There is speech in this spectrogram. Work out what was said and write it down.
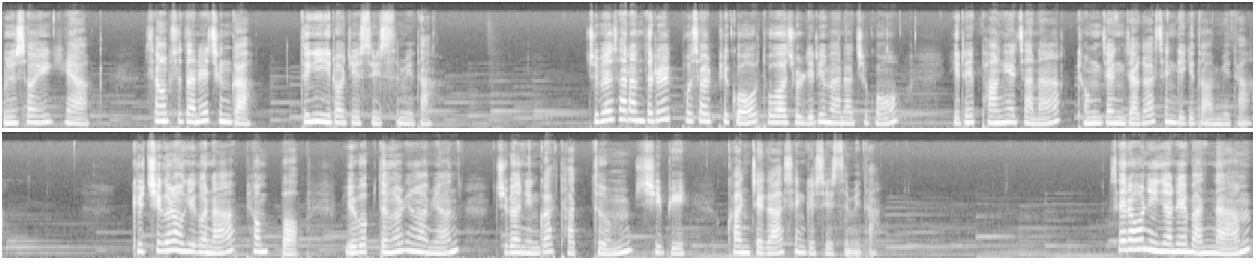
문서의 계약, 생업수단의 증가 등이 이뤄질 수 있습니다. 주변 사람들을 보살피고 도와줄 일이 많아지고 일에 방해자나 경쟁자가 생기기도 합니다. 규칙을 어기거나 편법, 위법 등을 행하면 주변인과 다툼, 시비, 관제가 생길 수 있습니다. 새로운 인연의 만남,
